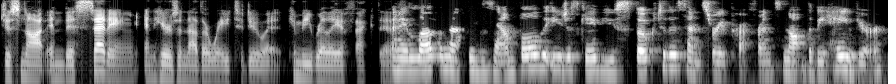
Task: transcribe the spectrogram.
just not in this setting and here's another way to do it can be really effective and i love in that example that you just gave you spoke to the sensory preference not the behavior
